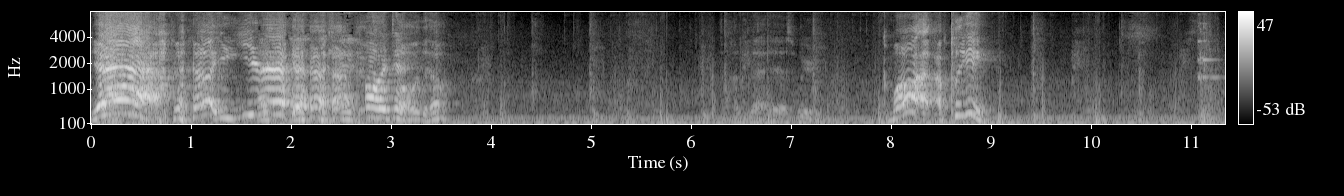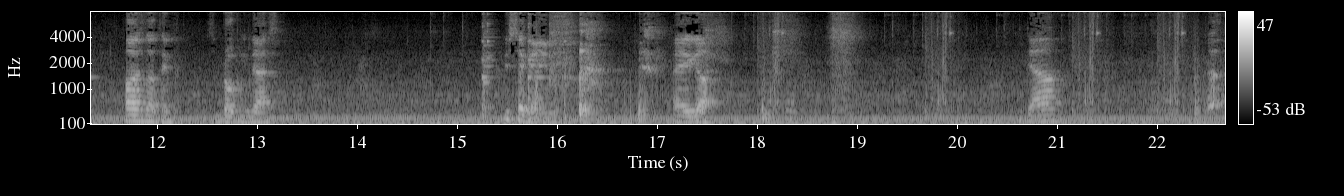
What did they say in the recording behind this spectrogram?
Yeah! Yeah! oh, right there. Oh, what the hell? Come on! I'm clicking! Oh, there's nothing. It's broken glass. You suck at Amy. There you go. Down. Uh,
